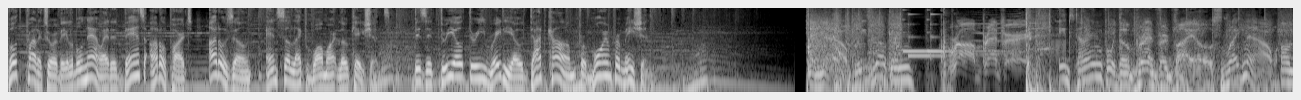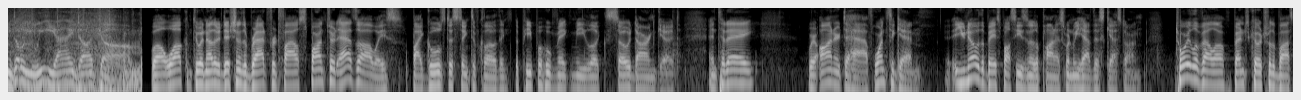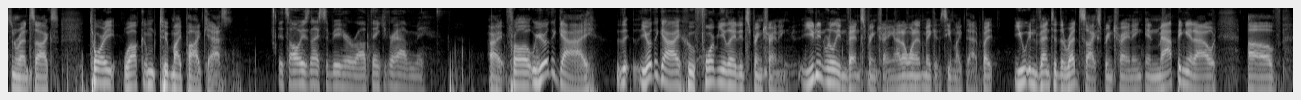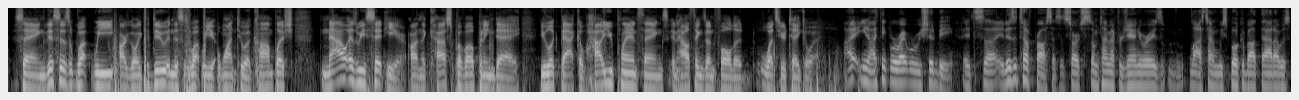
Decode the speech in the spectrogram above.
Both products are available now at Advance Auto Parts, AutoZone, and select Walmart locations. Visit 303radio.com for more information. And now, please welcome Rob Bradford. It's time for the Bradford Files right now on WEEI.com. Well, welcome to another edition of the Bradford Files, sponsored as always by Gould's Distinctive Clothing, the people who make me look so darn good. And today, we're honored to have, once again, you know the baseball season is upon us when we have this guest on. Torey Lovullo, bench coach for the Boston Red Sox. Torey, welcome to my podcast. It's always nice to be here, Rob. Thank you for having me. All right, Fro, you're the guy. You're the guy who formulated spring training. You didn't really invent spring training. I don't want to make it seem like that, but you invented the Red Sox spring training in mapping it out of saying this is what we are going to do and this is what we want to accomplish. Now, as we sit here on the cusp of opening day, you look back of how you planned things and how things unfolded. What's your takeaway? I, you know, I think we're right where we should be. It's, uh, it is a tough process. It starts sometime after January. Last time we spoke about that, I was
